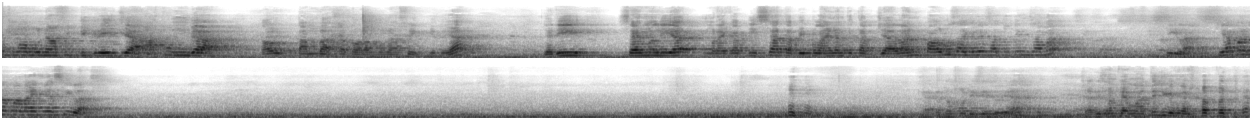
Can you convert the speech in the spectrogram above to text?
Semua munafik di gereja, aku enggak. Kau tambah satu orang munafik gitu ya. Jadi saya melihat mereka pisah tapi pelayanan tetap jalan. Paulus akhirnya satu tim sama Silas. Siapa nama lainnya Silas? Gak ketemu di situ ya. Cari sampai mati juga nggak dapet ya.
